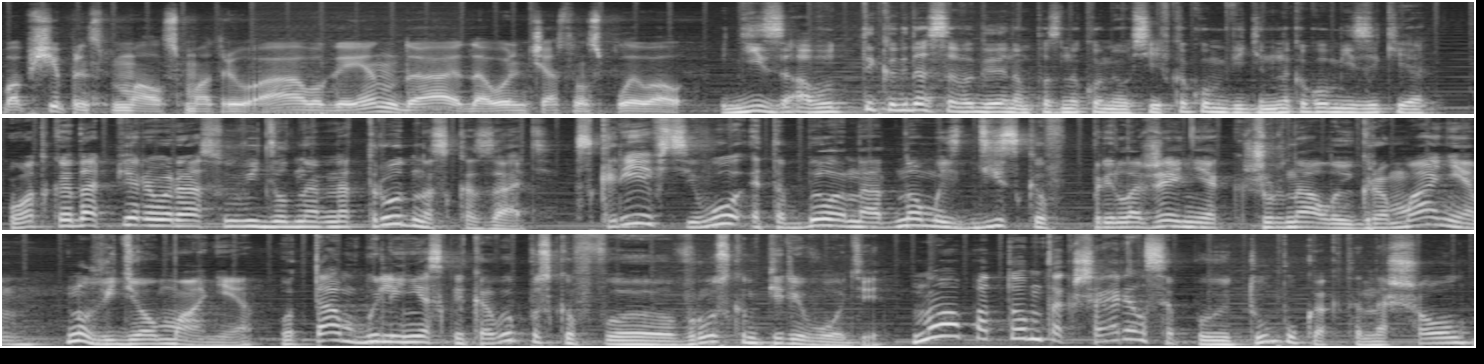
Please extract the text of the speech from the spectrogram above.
вообще, в принципе, мало смотрю. А ВГН, да, довольно часто он всплывал. Гиза, а вот ты когда с ВГНом познакомился и в каком виде, на каком языке? Вот когда первый раз увидел, наверное, трудно сказать. Скорее всего, это было на одном из дисков приложения к журналу Игромания, ну, Видеомания. Вот там были несколько выпусков э, в русском переводе. Ну, а потом так шарился по Ютубу, как-то нашел,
